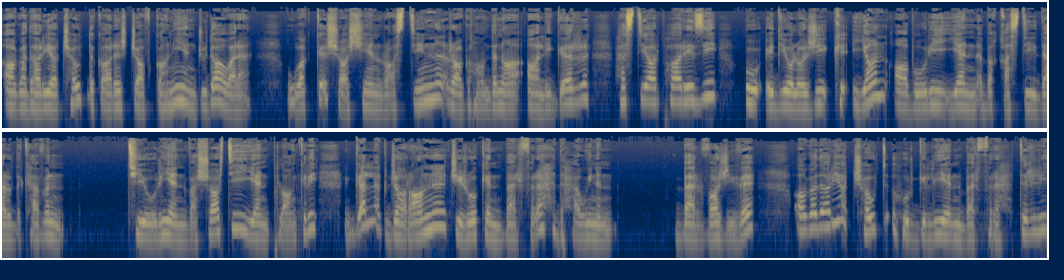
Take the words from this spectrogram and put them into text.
آگاداریا چوت دکارش جافگانی جدا وره وک شاشین راستین راگهاندنا آلیگر هستیار پارزی او ایدئولوژیک یان آبوری ین به قصدی درد کون. تیورین و شارتی ین پلانکری گلک جاران چیروکن برفره دهوینن. بر واجیوه آگاداریا چوت هرگلین برفرهتری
